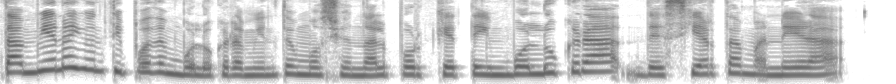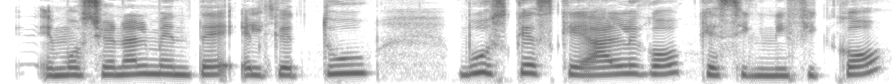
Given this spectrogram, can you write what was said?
también hay un tipo de involucramiento emocional porque te involucra de cierta manera emocionalmente el que tú busques que algo que significó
